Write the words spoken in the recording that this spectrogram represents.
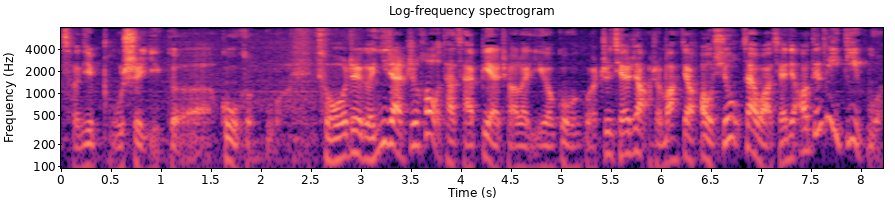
曾经不是一个共和国，从这个一战之后，它才变成了一个共和国。之前叫什么叫奥匈？再往前叫奥地利帝国，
